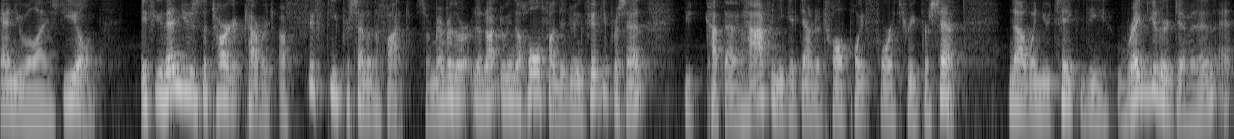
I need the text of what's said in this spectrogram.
annualized yield. If you then use the target coverage of 50% of the fund, so remember they're, they're not doing the whole fund, they're doing 50%, you cut that in half and you get down to 12.43%. Now, when you take the regular dividend and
